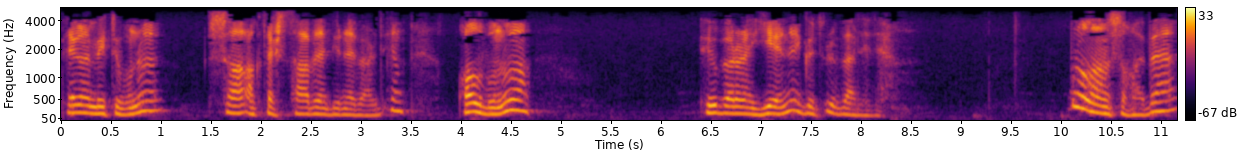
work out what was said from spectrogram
Peygamber mektubunu sağ arkadaş sahabeden birine verdi. Al bunu Ebu Berra'nın yerine götürüp ver dedi. Bu olan sahabe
